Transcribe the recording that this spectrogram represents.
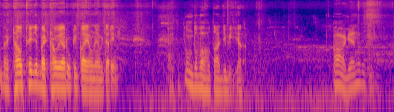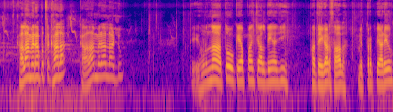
ਬੈਠਾ ਉੱਥੇ ਜੇ ਬੈਠਾ ਹੋਇਆ ਰੋਟੀ ਪਾ ਆਉਣੇ ਆ ਵਿਚਾਰੇ ਨੂੰ। ਧੁੰਦ ਬਹੁਤ ਅੱਜ ਵੀ ਯਾਰ। ਆ ਗਿਆ ਨਾ ਰੋਟੀ। ਖਾ ਮੇਰਾ ਪੁੱਤ ਖਾ ਲਾ ਮੇਰਾ ਲਾਡੂ। ਤੇ ਹੁਣ ਨਹਾ ਧੋ ਕੇ ਆਪਾਂ ਚੱਲਦੇ ਆਂ ਜੀ ਫਤਿਹਗੜ੍ਹ ਸਾਹਿਬ। ਮਿੱਤਰ ਪਿਆਰਿਓ,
